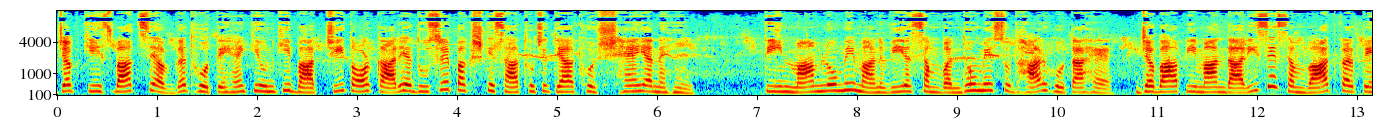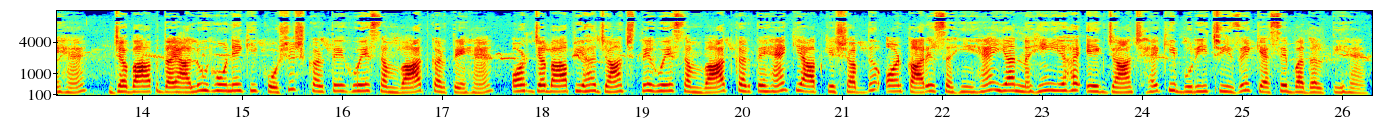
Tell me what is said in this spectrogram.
जबकि इस बात से अवगत होते हैं कि उनकी बातचीत और कार्य दूसरे पक्ष के साथ उचित या खुश हैं या नहीं। तीन मामलों में मानवीय संबंधों में सुधार होता है। जब आप ईमानदारी से संवाद करते हैं, जब आप दयालु होने की कोशिश करते हुए संवाद करते हैं, और जब आप यह जांचते हुए संवाद करते हैं कि आपके शब्द और कार्य सही हैं या नहीं, यह एक जाँच है कि बुरी चीज़ें कैसे बदलती हैं।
